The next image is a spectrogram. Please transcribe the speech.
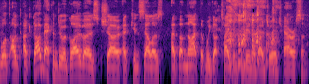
Well, I'd, I'd go back and do a Globos show at Kinsela's at the night that we got taken to dinner by George Harrison.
